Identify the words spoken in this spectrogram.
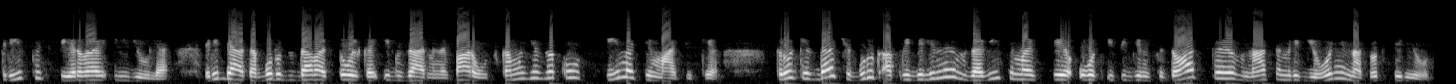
31 июля. Ребята будут сдавать только экзамены по русскому языку и математике. Сроки сдачи будут определены в зависимости от эпидемситуации в нашем регионе на тот период.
